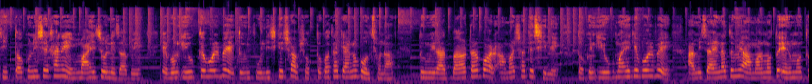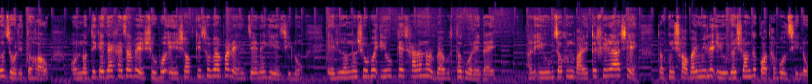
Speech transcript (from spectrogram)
ঠিক তখনই সেখানে মাহি চলে যাবে এবং ইউককে বলবে, তুমি পুলিশকে সব সত্য কথা কেন বলছো না? তুমি রাত বারোটার পর আমার সাথে ছিলে। তখন ইউক মাহিকে বলবে, আমি চাই না তুমি আমার মতো এর মধ্যে জড়িত হও। অন্যদিকে দেখা যাবে শুভ এই সব কিছু ব্যাপারে জেনে গিয়েছিল। এর জন্য শুভ ইউককে ছাড়ানোর ব্যবস্থা করে দেয়। আর ইউক যখন বাড়িতে ফিরে আসে, তখন সবাই মিলে ইউকের সঙ্গে কথা বলছিল।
